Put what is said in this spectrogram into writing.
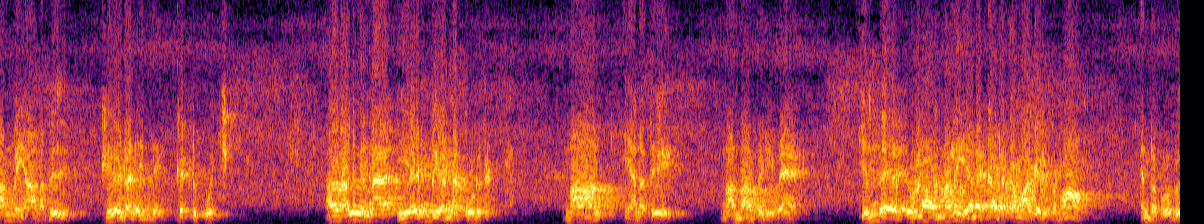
ஆண்மையானது கேடடைந்து கெட்டு போச்சு. அதனால என்ன? இரண்டு எண்ணக்கோடுகள் நான் எனது நான் தான் பெரியவன். எந்த பொருளா இருந்தாலும் எனக்கு அடக்கமாக இருக்கணும் என்ற போது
